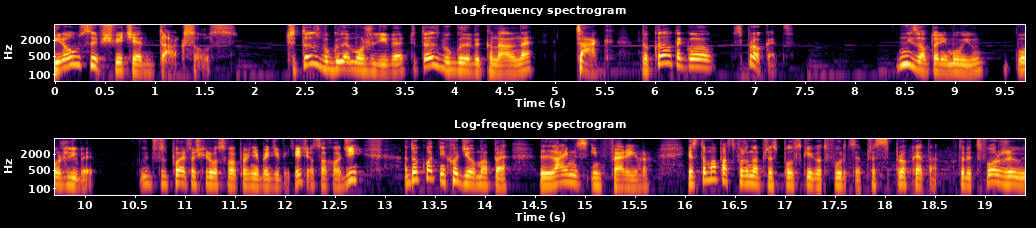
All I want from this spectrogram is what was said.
Heroesy w świecie Dark Souls. Czy to jest w ogóle możliwe? Czy to jest w ogóle wykonalne? Tak. Dokonał tego Sprocket. Nic wam to nie mówił. Możliwe. Społeczność Heroesowa pewnie będzie wiedzieć o co chodzi. A dokładnie chodzi o mapę Limes Inferior. Jest to mapa stworzona przez polskiego twórcę, przez Sprocketa, który tworzył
